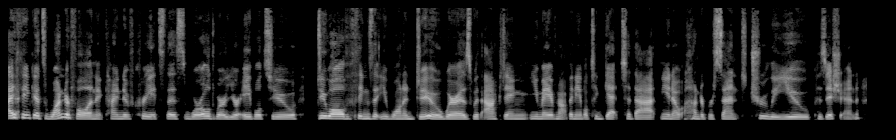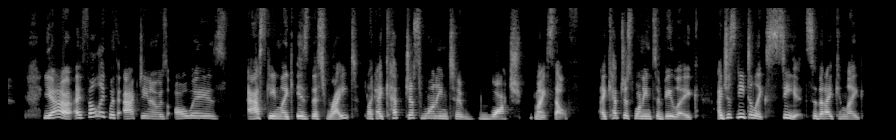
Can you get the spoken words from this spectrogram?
i think it's wonderful and it kind of creates this world where you're able to do all the things that you want to do whereas with acting you may have not been able to get to that you know 100% truly you position. Yeah i felt like with acting i was always asking like is this right? Like i kept just wanting to watch myself. I kept just wanting to be like i just need to like see it so that i can like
